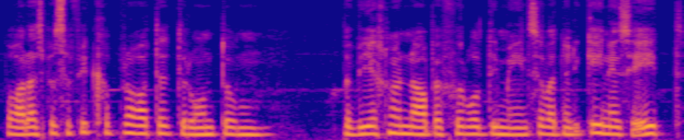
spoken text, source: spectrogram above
waar hulle spesifiek gepraat het rondom beweeg nou na byvoorbeeld die mense wat nou die kennis het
